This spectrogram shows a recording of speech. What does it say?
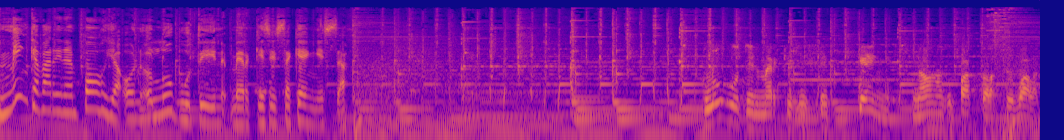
Minkä värinen pohja on Lubutin merkkisissä kengissä? Luvutin merkki siis se kengissä. No onhan se pakko olla kyllä valko.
